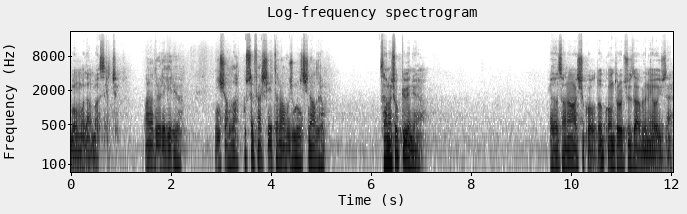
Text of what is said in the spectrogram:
bombadan bahsedecek. Bana da öyle geliyor. İnşallah bu sefer şeytan avucumun içine alırım. Sana çok güveniyor. Ya da sana aşık oldu, kontrolsüz davranıyor o yüzden.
